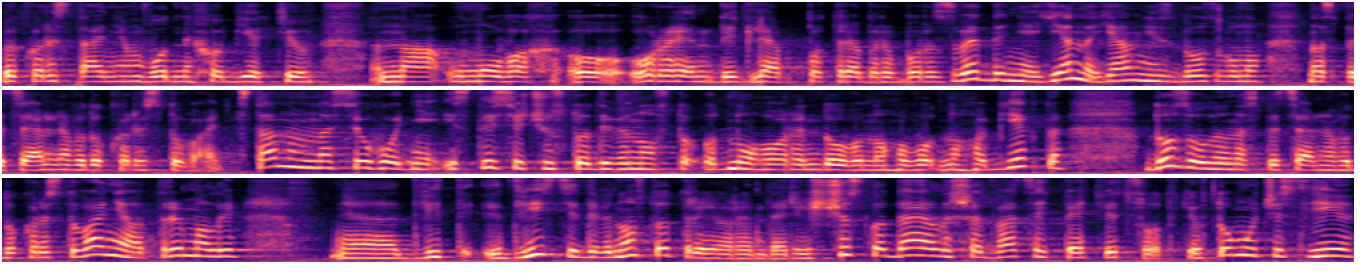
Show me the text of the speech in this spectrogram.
використанням водних об'єктів на умовах оренди для потреб риборозведення, є наявність дозволу на спеціальне водокористування. Станом на сьогодні із 1191 орендованого водного об'єкта дозволи на спеціальне водокористування отримали е, 293 орендарі, що складає лише 25%, в тому числі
